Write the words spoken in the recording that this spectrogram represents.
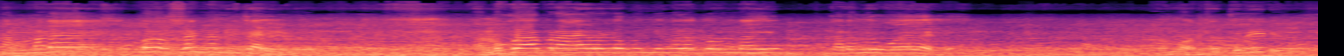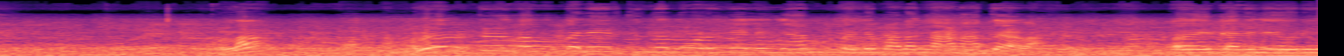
നമ്മുടെ വർഷം കണ്ടിട്ടല്ലേ നമുക്ക് ആ പ്രായമുള്ള കുഞ്ഞുങ്ങളൊക്കെ ഉണ്ടായി കടന്നു പോയതല്ലേ? മൊത്തത്തിൽ ഉള്ള നമ്മൾ വിട്ട് വിലയിരുത്തുന്നതെന്ന് പറഞ്ഞാൽ ഞാൻ വലിയ പടം കാണാത്ത ആളാണ് അപ്പോൾ കഴിഞ്ഞ ഒരു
